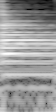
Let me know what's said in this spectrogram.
Bye.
